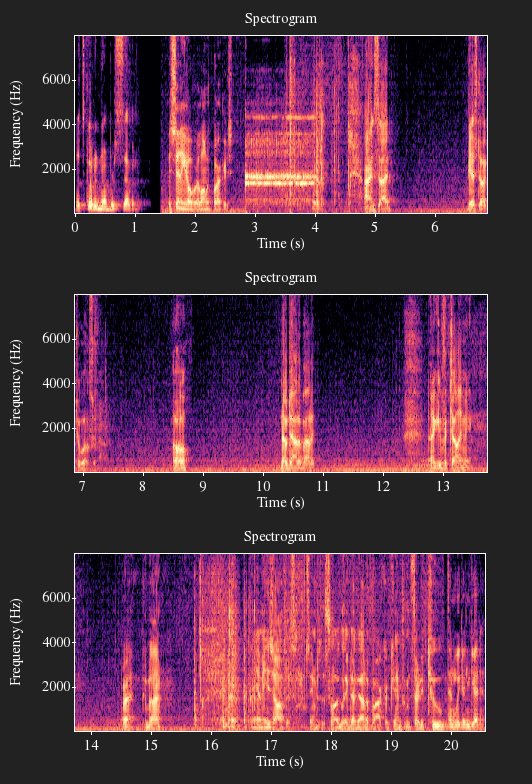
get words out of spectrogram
Let's go to number seven. They're sending it over along with Barker's. Ironside. Yes, Dr. Wilson. Oh? No doubt about it? Thank you for telling me. Right, goodbye. AME's office. Seems the slug they dug out of Barker came from 32. Then we didn't get it.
